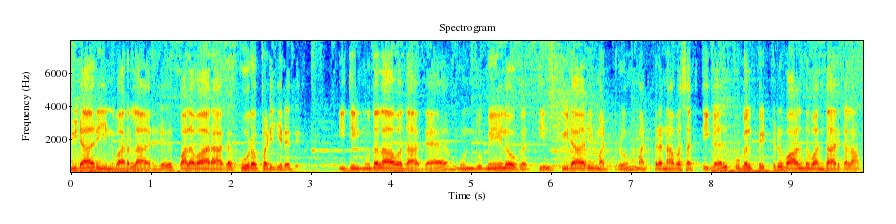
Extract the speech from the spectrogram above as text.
பிடாரியின் வரலாறு பலவாறாக கூறப்படுகிறது. இதில் முதலாவதாக முன்பு மேலோகத்தில் பிடாரி மற்றும் மற்ற நவசக்திகள் புகழ்பெற்று வாழ்ந்து வந்தார்களாம்.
